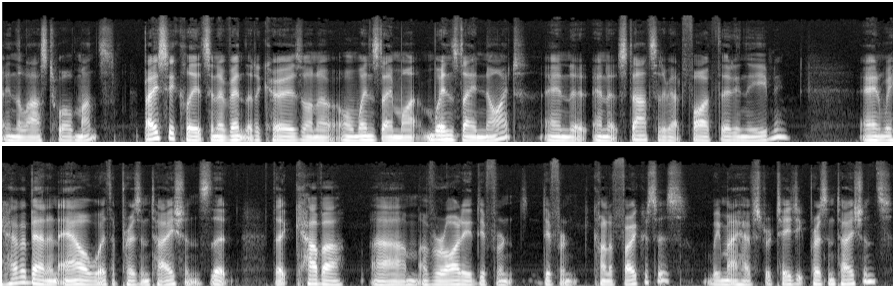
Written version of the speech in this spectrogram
in the last 12 months. Basically, it's an event that occurs on a on Wednesday Wednesday night, and it, and it starts at about 5:30 in the evening and we have about an hour worth of presentations that that cover um, a variety of different different kind of focuses. We may have strategic presentations,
